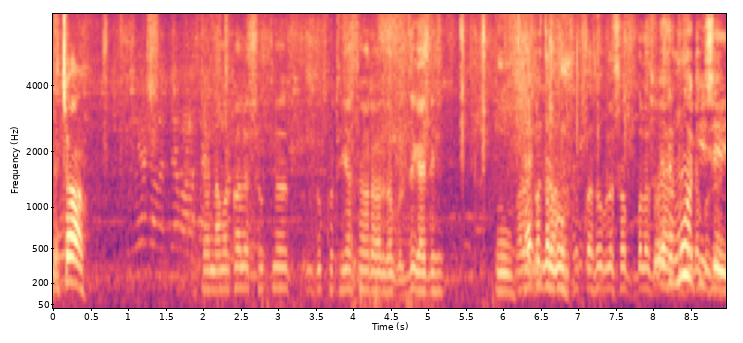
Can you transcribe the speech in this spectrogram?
বুঝছ কারণ আমার কলের শুকনো দুঃখ ঠিক আছে আর আর বলছি গাই দেখি। হুম এক ধরবো সব কথাগুলো সব বলা এটা মুহ কি সেই?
